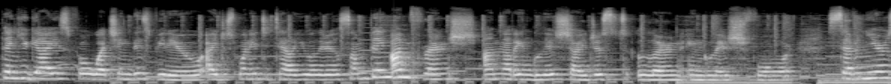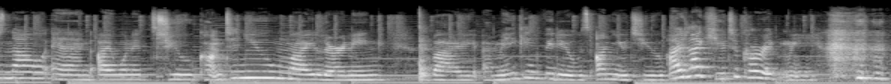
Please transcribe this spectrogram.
Thank you guys for watching this video. I just wanted to tell you a little something. I'm French, I'm not English. I just learned English for seven years now and I wanted to continue my learning by uh, making videos on YouTube. I'd like you to correct me.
